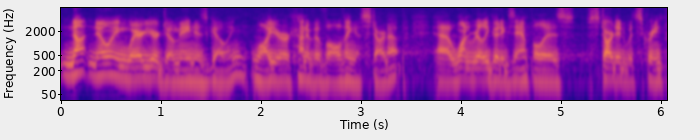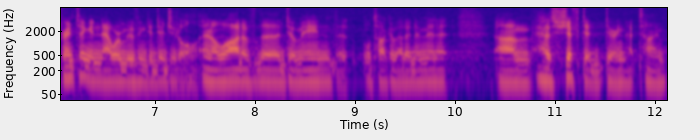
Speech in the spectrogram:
not knowing where your domain is going while you're kind of evolving a startup. Uh, one really good example is started with screen printing and now we're moving to digital. And a lot of the domain that we'll talk about in a minute um, has shifted during that time.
